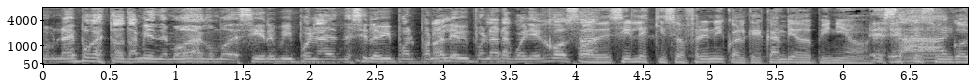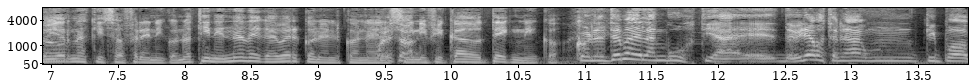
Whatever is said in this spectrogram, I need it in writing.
una época ha estado también de moda como decir bipolar, decirle bipolar, ponerle bipolar a cualquier cosa. o decirle esquizofrénico al que cambia de opinión. Este es un gobierno esquizofrénico. No tiene nada que ver con el, con el eso- significado técnico. Con el tema de la angustia, eh, ¿deberíamos tener algún tipo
